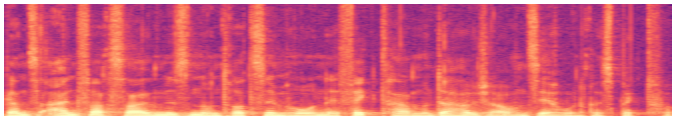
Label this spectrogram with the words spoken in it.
ganz einfach sein müssen und trotzdem hohen Effekt haben. Und da habe ich auch einen sehr hohen Respekt vor.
